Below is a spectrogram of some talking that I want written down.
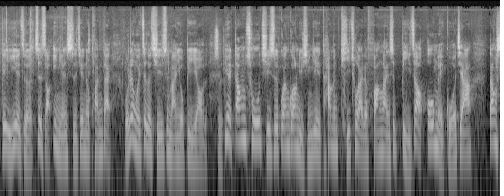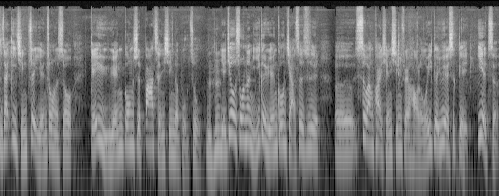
给予业者至少一年时间的宽带？我认为这个其实是蛮有必要的，是因为当初其实观光旅行业他们提出来的方案是比照欧美国家，当时在疫情最严重的时候。给予员工是八成薪的补助，嗯哼也就是说呢，你一个员工假设是呃四万块钱薪水好了，我一个月是给业者，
